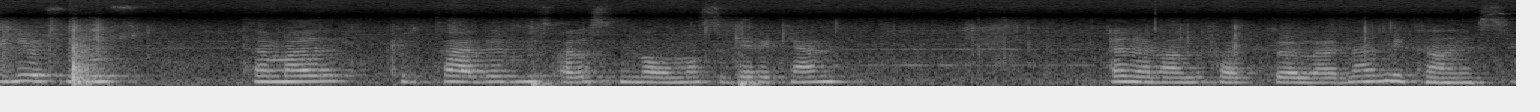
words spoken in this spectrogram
biliyorsunuz temel kriterlerimiz arasında olması gereken en önemli faktörlerden bir tanesi.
